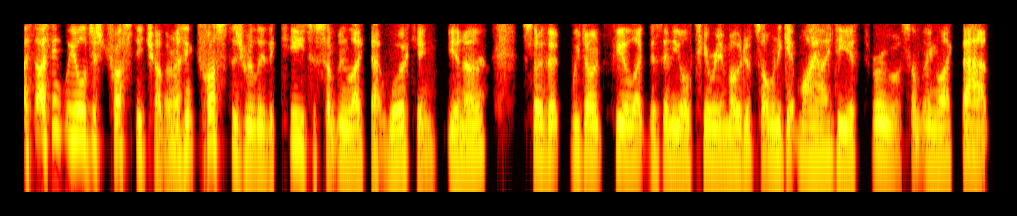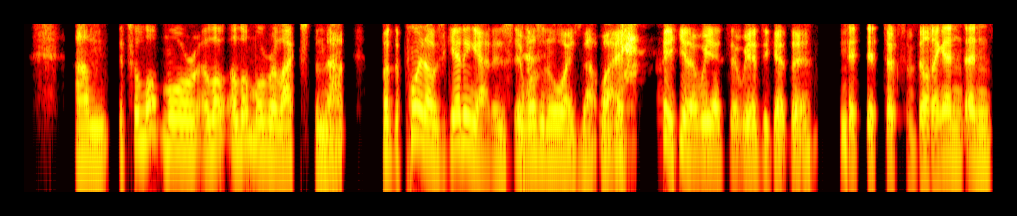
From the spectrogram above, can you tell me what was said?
I, th- I think we all just trust each other. And I think trust is really the key to something like that working, you know, so that we don't feel like there's any ulterior motives. I want to get my idea through or something like that. Um, it's a lot more, a lot, a lot more relaxed than that. But the point I was getting at is it Yeah. wasn't always that way. you know, we had to, we had to get there. it, it took some building and and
